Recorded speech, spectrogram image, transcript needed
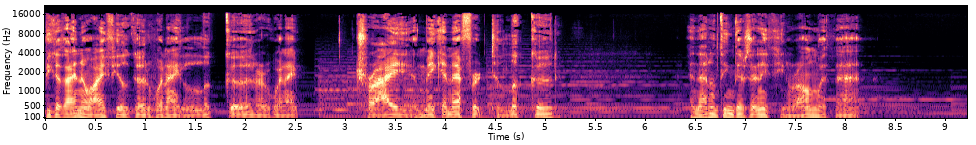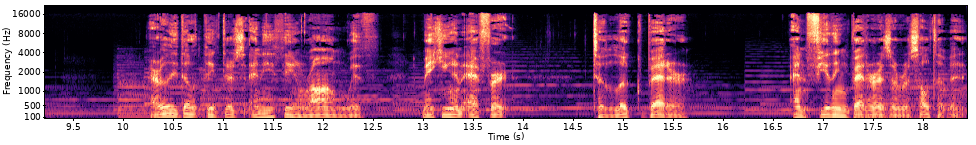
Because I know I feel good when I look good or when I try and make an effort to look good. And I don't think there's anything wrong with that. I really don't think there's anything wrong with making an effort to look better and feeling better as a result of it.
